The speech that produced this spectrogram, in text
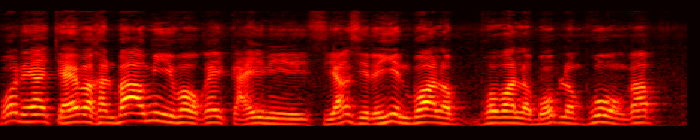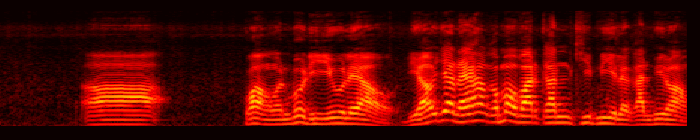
บ่แน่ใจว่าคันบ้าวมีเว้าไกลๆนี่เสียงสิได้ยินบ่ล่ะเพราะว่าระบบลำโพงครับอ่ากล้องมันบ่ดีอยู่แล้ว เดี๋ยวจังได๋เฮาก็มาวัดกันคลิปนี้แหละกันพี่น้อง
